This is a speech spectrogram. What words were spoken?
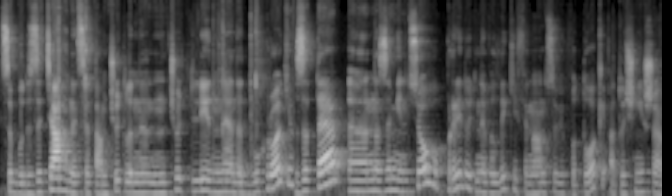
Це буде затягнеться там чуть ли не чуть ли не до двох років. Зате е, на замін цього прийдуть невеликі фінансові потоки, а точніше,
